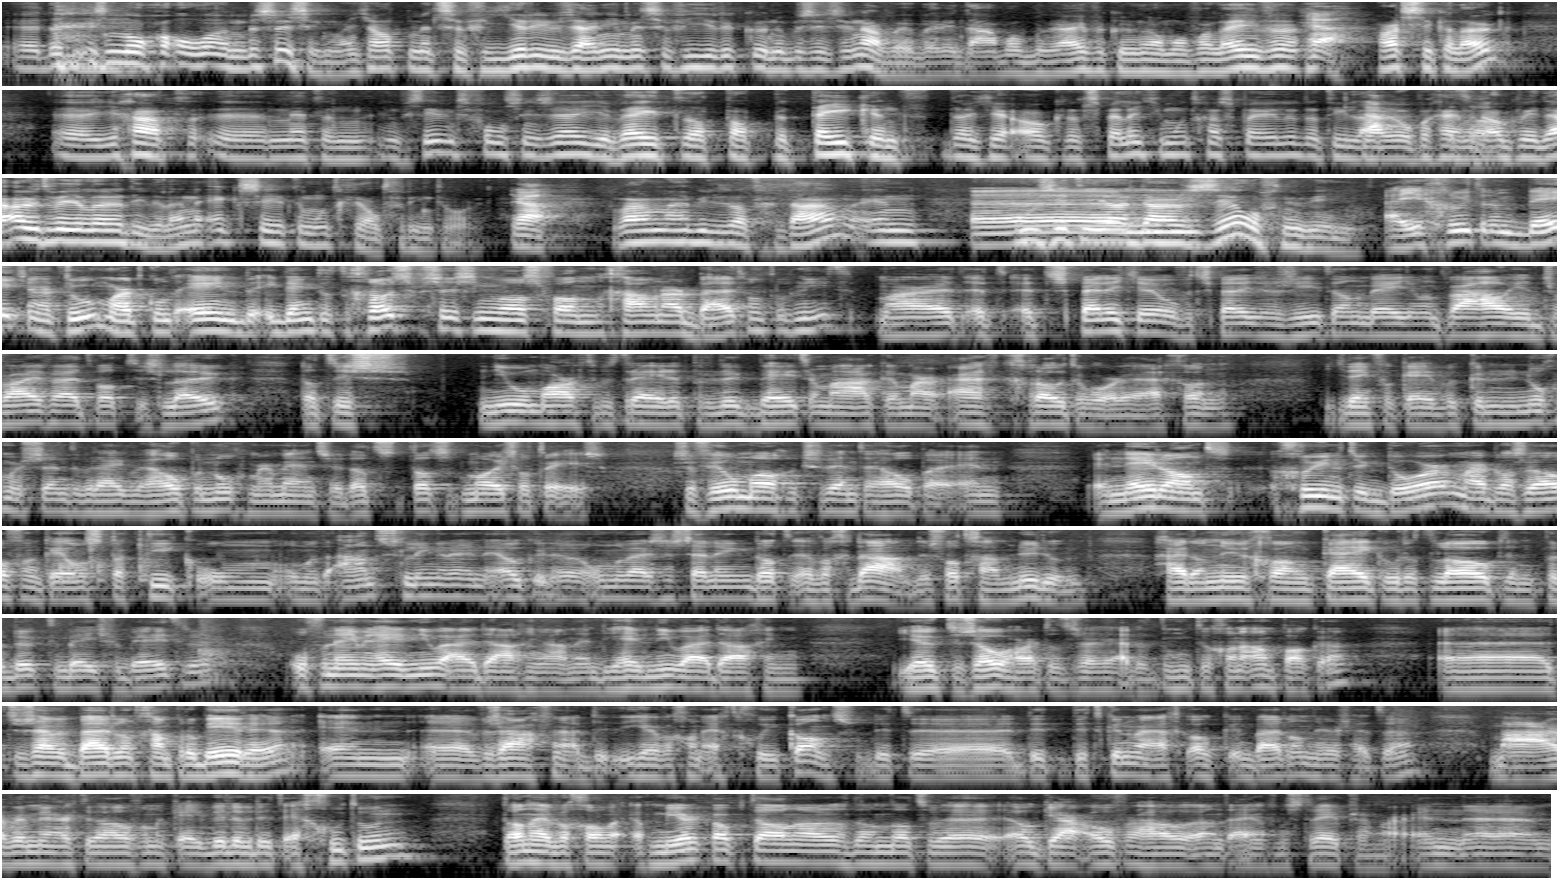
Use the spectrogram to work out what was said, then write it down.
Uh, dat is nogal een beslissing. Want je had met z'n vieren, jullie zijn hier met z'n vieren, kunnen beslissen. Nou, we hebben een rendabel bedrijf, we kunnen er allemaal van leven. Ja. Hartstikke leuk. Uh, je gaat uh, met een investeringsfonds in zee. Je weet dat dat betekent dat je ook dat spelletje moet gaan spelen. Dat die lui op een gegeven moment ook weer eruit willen. Die willen een exit, er moet geld verdiend worden. Ja. Waarom hebben jullie dat gedaan en hoe zitten jullie daar ehm, zelf nu in? Ja, je groeit er een beetje naartoe, maar het komt één. Ik denk dat de grootste beslissing was van gaan we naar het buitenland of niet. Maar het, het, het spelletje, of het spelletje zo zie je het dan een beetje, want waar haal je drive uit, wat is leuk? Dat is nieuwe markten betreden, het product beter maken, maar eigenlijk groter worden. Eigenlijk gewoon dat je denkt van oké, we kunnen nu nog meer studenten bereiken, we helpen nog meer mensen. Dat, dat is het mooiste wat er is. Zoveel mogelijk studenten helpen. En in Nederland groei je natuurlijk door, maar het was wel van oké, onze tactiek om, om het aan te slingeren in elke eh, onderwijsinstelling, dat hebben we gedaan. Dus wat gaan we nu doen? Ga je dan nu gewoon kijken hoe dat loopt en het product een beetje verbeteren? Of we nemen een hele nieuwe uitdaging aan en die hele nieuwe uitdaging jeukte zo hard dat we zeiden, ja, dat moeten we gewoon aanpakken. Uh, toen zijn we het buitenland gaan proberen en uh, we zagen van, nou, hier hebben we gewoon echt een goede kans. Dit, dit, dit kunnen we eigenlijk ook in het buitenland neerzetten. Maar we merkten wel van, oké, willen we dit echt goed doen? Dan hebben we gewoon meer kapitaal nodig dan dat we elk jaar overhouden aan het einde van de streep, zeg maar. En ehm,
